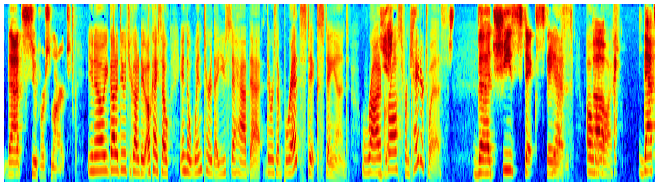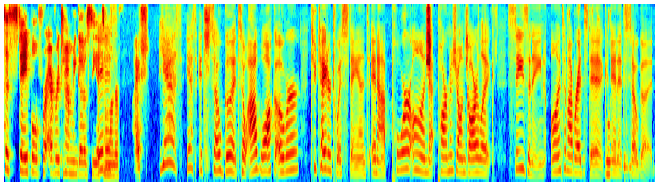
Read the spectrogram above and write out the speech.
That's super smart. You know, you got to do what you got to do. Okay, so in the winter they used to have that. There was a breadstick stand right Yes. across from Tater Twist. The cheese stick stand. Yes. Oh my Uh, gosh. That's a staple for every time we go see It's It a Wonderful Life. Yes, yes, it's so good. So I walk over to Tater Twist stand and I pour on that Parmesan garlic seasoning onto my breadstick, and it's so good.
